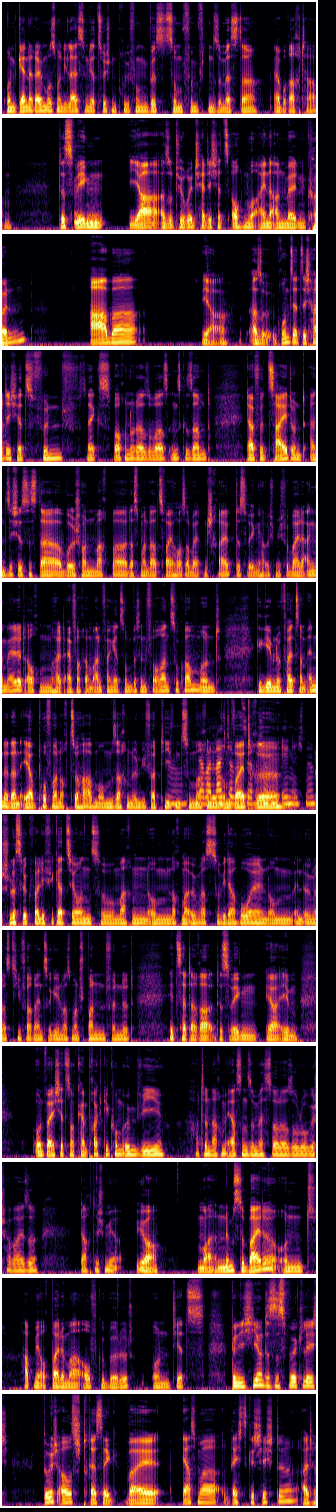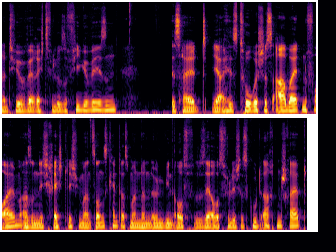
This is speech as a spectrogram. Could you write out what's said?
Und generell muss man die Leistung der Zwischenprüfung bis zum fünften Semester erbracht haben. Deswegen, Mhm. Ja, also theoretisch hätte ich jetzt auch nur eine anmelden können, aber ja, also grundsätzlich hatte ich jetzt fünf, sechs Wochen oder sowas insgesamt dafür Zeit und an sich ist es da wohl schon machbar, dass man da zwei Hausarbeiten schreibt. Deswegen habe ich mich für beide angemeldet, auch um halt einfach am Anfang jetzt so ein bisschen voranzukommen und gegebenenfalls am Ende dann eher Puffer noch zu haben, um Sachen irgendwie vertiefen Hm. zu ja, machen, aber um ja weitere wahrscheinlich eh nicht, ne? Schlüsselqualifikationen zu machen, um nochmal irgendwas zu wiederholen, um in irgendwas tiefer reinzugehen, was man spannend findet, etc. Deswegen, ja, eben. Und weil ich jetzt noch kein Praktikum irgendwie hatte nach dem ersten Semester oder so, logischerweise, dachte ich mir, ja, mal nimmst du beide und hab mir auch beide mal aufgebürdet. Und jetzt bin ich hier und es ist wirklich durchaus stressig, weil erstmal Rechtsgeschichte, Alternative wäre Rechtsphilosophie gewesen, ist halt ja historisches Arbeiten vor allem, also nicht rechtlich, wie man es sonst kennt, dass man dann irgendwie ein aus sehr ausführliches Gutachten schreibt,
